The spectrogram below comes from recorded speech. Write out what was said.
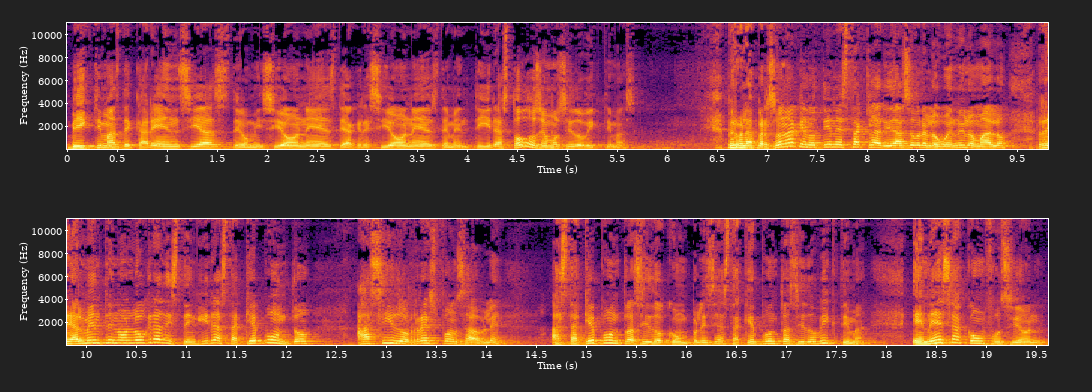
Víctimas de carencias, de omisiones, de agresiones, de mentiras, todos hemos sido víctimas. Pero la persona que no tiene esta claridad sobre lo bueno y lo malo, realmente no logra distinguir hasta qué punto ha sido responsable ¿Hasta qué punto ha sido cómplice? ¿Hasta qué punto ha sido víctima? En esa confusión,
